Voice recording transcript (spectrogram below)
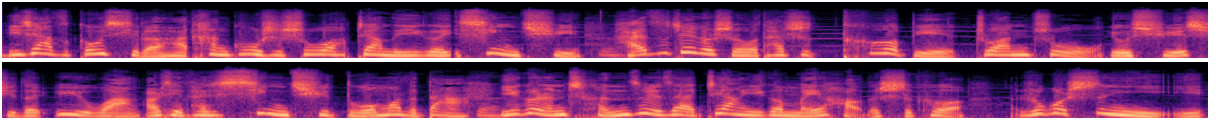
一下子勾起了哈看故事书啊这样的一个兴趣，孩子这个时候他是特别专注，有学习的欲望，而且他是兴趣多么的大。一个人沉醉在这样一个美好的时刻，如果是你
